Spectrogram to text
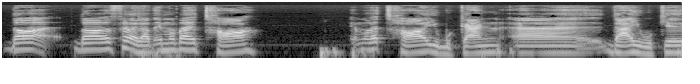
da, da, føler jeg at jeg må bare ta jeg må da ta jokeren eh, der joker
